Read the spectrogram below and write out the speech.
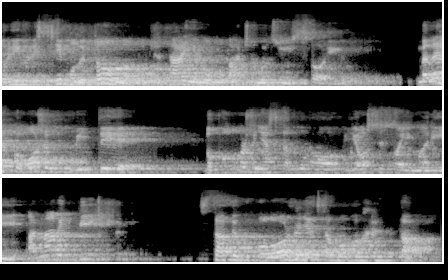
дорогі Христі, молитовно почитаємо, побачимо цю історію, ми легко можемо увійти до положення самого Йосифа і Марії, а навіть більше стати в положення самого Христа.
